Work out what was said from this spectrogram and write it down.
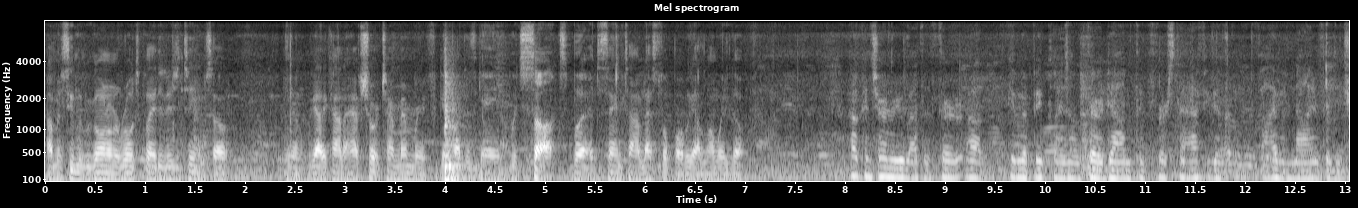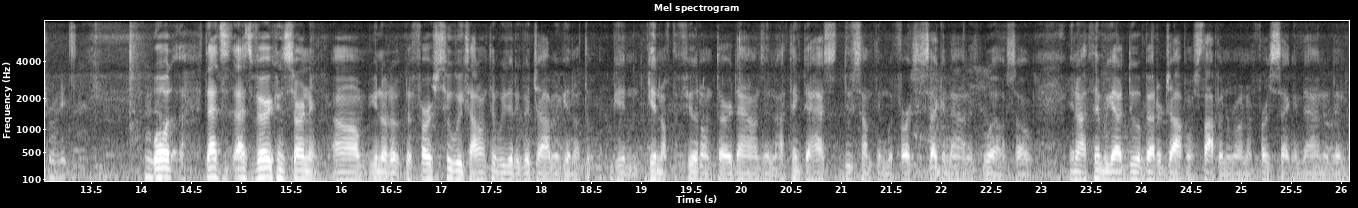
I'm assuming we're going on the road to play a division team. So, you know, we got to kind of have short-term memory and forget about this game, which sucks. But at the same time, that's football. We got a long way to go. How concerned are you about the third, uh, giving up big plays on third down the first half? You got five of nine for Detroit. Well, that's that's very concerning. Um, you know, the, the first two weeks, I don't think we did a good job of getting off the getting, getting off the field on third downs, and I think that has to do something with first and second down as well. So, you know, I think we got to do a better job on stopping the run on first, second down, and then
